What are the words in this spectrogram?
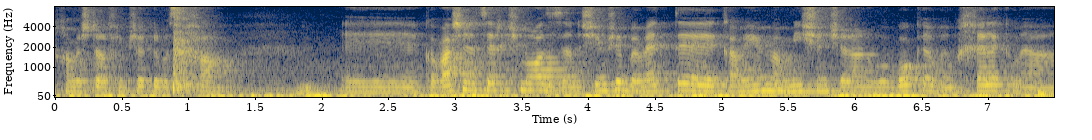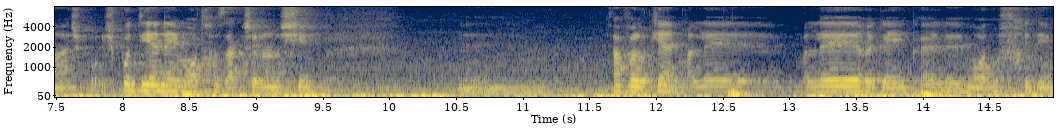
5,000 שקל בשכר. אה, אני מקווה שנצליח לשמור על זה, זה אנשים שבאמת אה, קמים עם המישן שלנו בבוקר והם חלק מה... יש פה, יש פה DNA מאוד חזק של אנשים. אה, אבל כן, מלא, מלא רגעים כאלה מאוד מפחידים.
